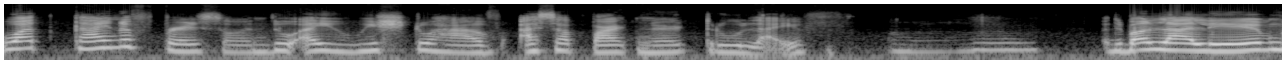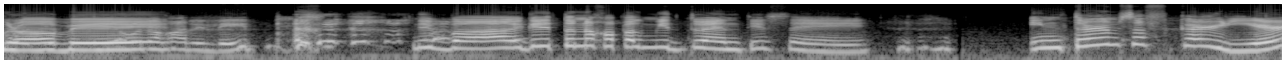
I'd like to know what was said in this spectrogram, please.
what kind of person do I wish to have as a partner through life? Di ba? Lalim, grabe. Hindi ako nakarelate. Di ba? Ganito na kapag mid-20s eh. In terms of career,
